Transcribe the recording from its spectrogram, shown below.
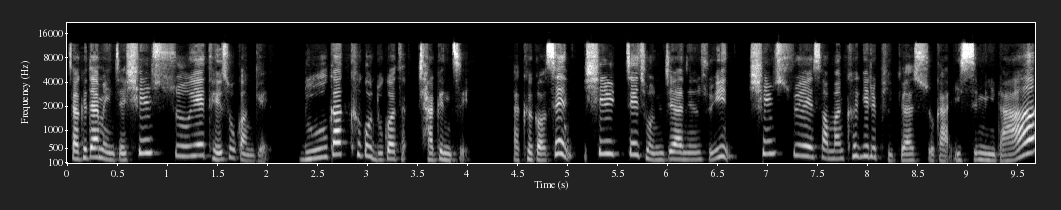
자, 그 다음에 이제 실수의 대소관계. 누가 크고 누가 자- 작은지. 자, 그것은 실제 존재하는 수인 실수에서만 크기를 비교할 수가 있습니다.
